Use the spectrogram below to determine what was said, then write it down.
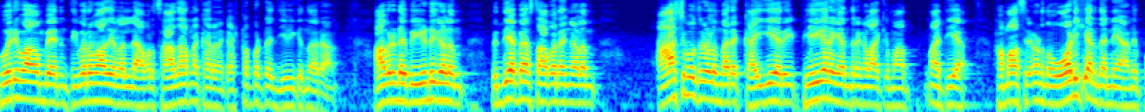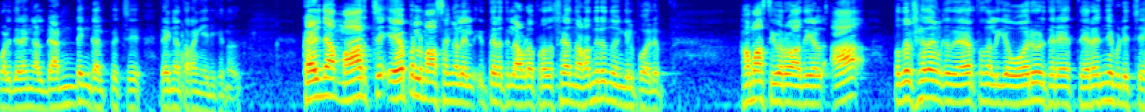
ഭൂരിഭാഗം പേരും തീവ്രവാദികളല്ല. അവർ സാധാരണക്കാരാണ് കഷ്ടപ്പെട്ട് ജീവിക്കുന്നവരാണ്. അവരുടെ വീടുകളും വിദ്യാഭ്യാസ സ്ഥാപനങ്ങളും ആശുപത്രികളും വരെ കയ്യേറി ഭീകര കേന്ദ്രങ്ങളാക്കി മാറ്റിയ ഹമാസിനെ അവിടെ നിന്ന് ഓടിക്കാൻ തന്നെയാണ് ഇപ്പോൾ ജനങ്ങൾ രണ്ടും കൽപ്പിച്ച് രംഗത്തിറങ്ങിയിരിക്കുന്നത്. കഴിഞ്ഞ മാർച്ച് ഏപ്രിൽ മാസങ്ങളിൽ ഇത്തരത്തിൽ അവിടെ പ്രതിഷേധം നടന്നിരുന്നുവെങ്കിൽ പോലും ഹമാസ് തീവ്രവാദികൾ ആ പ്രതിഷേധങ്ങൾക്ക് നേതൃത്വം നൽകിയ ഓരോരുത്തരെ തിരഞ്ഞു പിടിച്ച്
